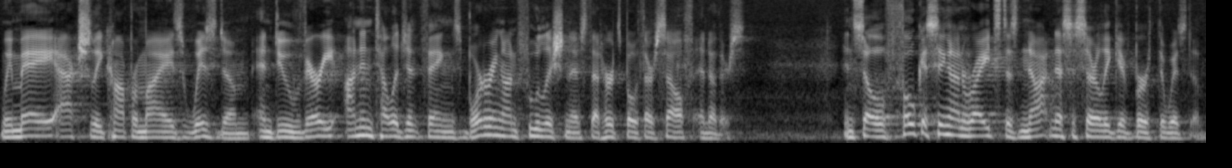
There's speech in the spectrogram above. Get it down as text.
We may actually compromise wisdom and do very unintelligent things, bordering on foolishness that hurts both ourselves and others. And so, focusing on rights does not necessarily give birth to wisdom.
